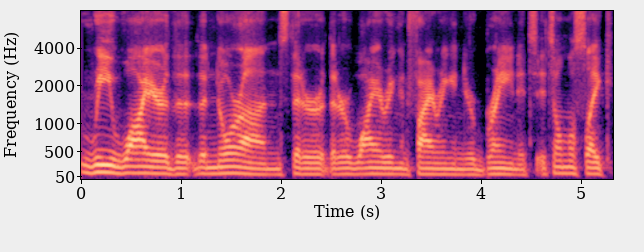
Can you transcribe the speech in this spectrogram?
rewire the the neurons that are that are wiring and firing in your brain. It's it's almost like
